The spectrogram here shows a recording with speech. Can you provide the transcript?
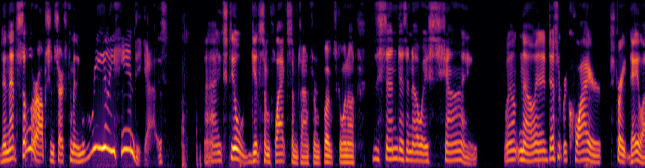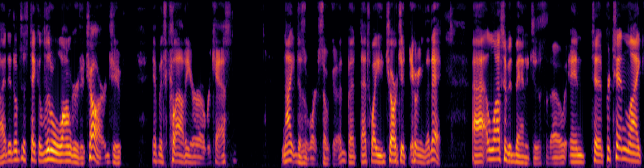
then that solar option starts coming in really handy, guys. I still get some flack sometimes from folks going on, the sun doesn't always shine. Well, no, and it doesn't require straight daylight. It'll just take a little longer to charge if if it's cloudy or overcast. Night doesn't work so good, but that's why you charge it during the day. Uh, lots of advantages, though, and to pretend like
